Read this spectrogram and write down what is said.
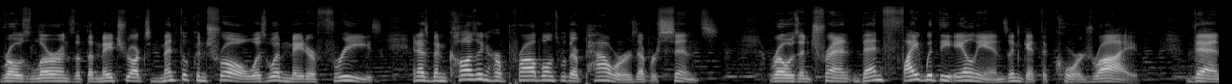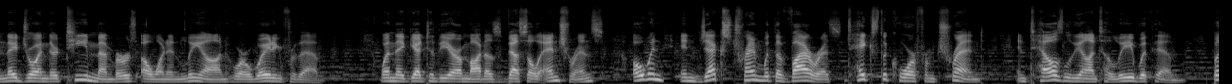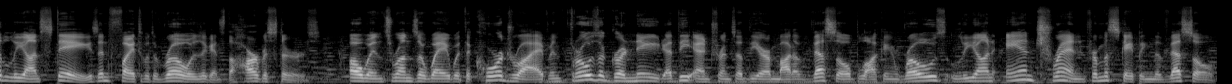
Rose learns that the Matriarch's mental control was what made her freeze, and has been causing her problems with her powers ever since. Rose and Trent then fight with the aliens and get the core drive. Then they join their team members Owen and Leon who are waiting for them. When they get to the Armada's vessel entrance, Owen injects Trent with the virus, takes the core from Trent, and tells Leon to leave with him, but Leon stays and fights with Rose against the Harvesters. Owens runs away with the core drive and throws a grenade at the entrance of the Armada vessel, blocking Rose, Leon, and Trent from escaping the vessel.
